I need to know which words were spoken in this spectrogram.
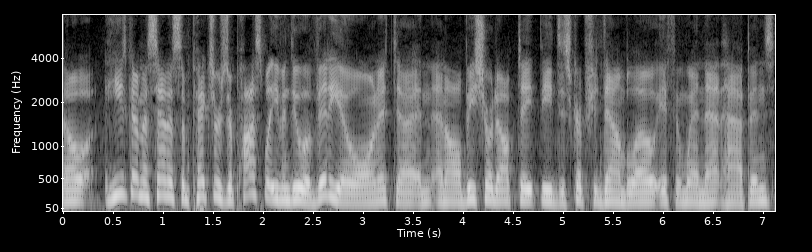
so he's going to send us some pictures or possibly even do a video on it. Uh, and, and I'll be sure to update the description down below if and when that happens.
